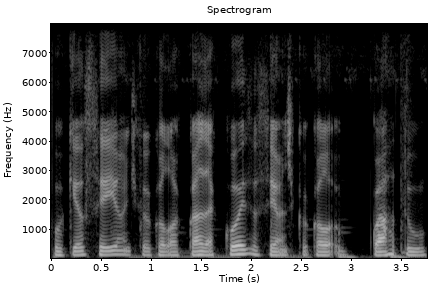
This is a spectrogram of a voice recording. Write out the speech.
porque eu sei onde que eu coloco cada coisa, eu sei onde que eu guardo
